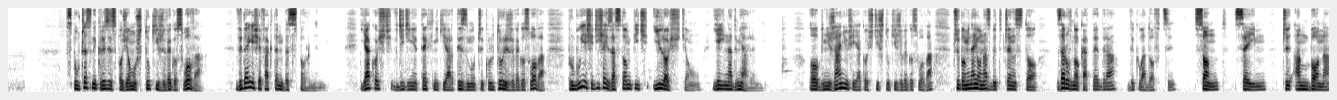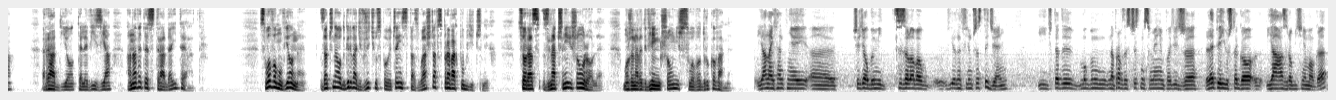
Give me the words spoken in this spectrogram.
Współczesny kryzys poziomu sztuki żywego słowa wydaje się faktem bezspornym. Jakość w dziedzinie techniki, artyzmu czy kultury żywego słowa próbuje się dzisiaj zastąpić ilością, jej nadmiarem. O obniżaniu się jakości sztuki żywego słowa przypominają nazbyt często zarówno katedra, wykładowcy, sąd, sejm czy ambona, radio, telewizja, a nawet estrada i teatr. Słowo mówione zaczyna odgrywać w życiu społeczeństwa, zwłaszcza w sprawach publicznych, coraz znaczniejszą rolę, może nawet większą niż słowo drukowane. Ja najchętniej e, siedziałbym i cyzelował jeden film przez tydzień i wtedy mógłbym naprawdę z czystym sumieniem powiedzieć, że lepiej już tego ja zrobić nie mogę.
